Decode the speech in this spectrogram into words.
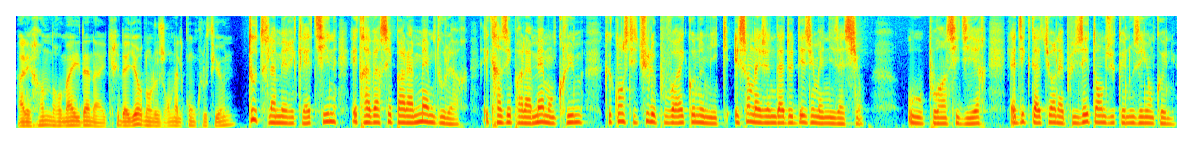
Alejandro Maidana écrit d'ailleurs dans le journal Conclusion Toute l'Amérique latine est traversée par la même douleur, écrasée par la même enclume que constitue le pouvoir économique et son agenda de déshumanisation ou, pour ainsi dire, la dictature la plus étendue que nous ayons connue.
